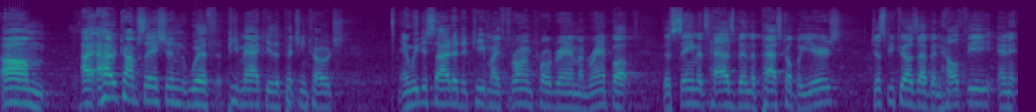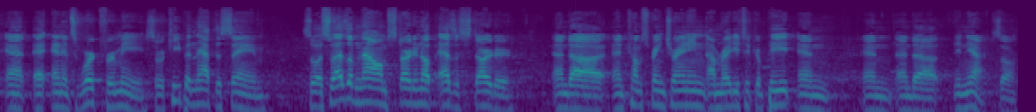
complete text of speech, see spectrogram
Um, I I had a conversation with Pete Maki, the pitching coach, and we decided to keep my throwing program and ramp up the same it has been the past couple years, just because I've been healthy and, and, and it's worked for me. So we're keeping that the same. So, so as of now, I'm starting up as a starter, and uh, and come spring training, I'm ready to compete and and and uh, and yeah. So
